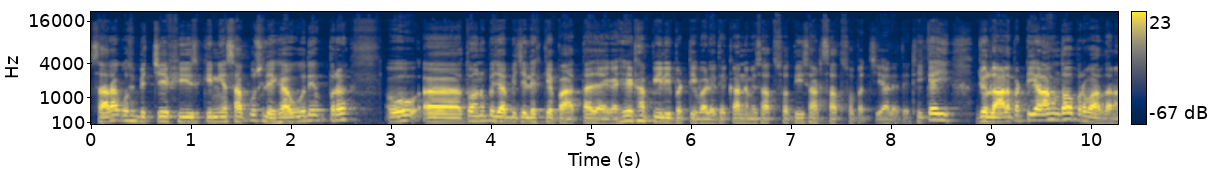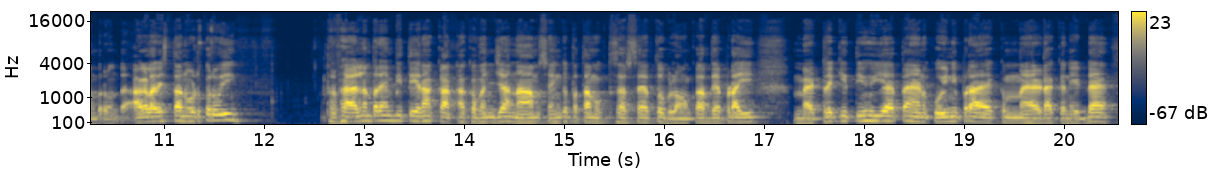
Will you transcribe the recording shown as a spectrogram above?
ਸਾਰਾ ਕੁਝ ਵਿੱਚੇ ਫੀਸ ਕਿੰਨੀ ਆ ਸਭ ਕੁਝ ਲਿਖਿਆ ਹੋਊ ਉਹਦੇ ਉੱਪਰ, ਉਹ ਤੁਹਾਨੂੰ ਪੰਜਾਬੀ 'ਚ ਲਿਖ ਕੇ ਪਾ ਦਿੱਤਾ ਜਾਏਗਾ, ਹੇਠਾਂ ਪੀਲੀ ਪੱਟੀ ਵਾਲੇ ਤੇ 91730 60725 ਵਾਲੇ ਤੇ, ਠੀਕ ਹੈ ਜੀ? ਜੋ ਲਾਲ ਪੱਟੀ ਵਾਲਾ ਹੁੰਦਾ, ਉਹ ਪਰਿਵਾਰ ਦਾ ਨੰਬਰ ਹੁੰਦਾ। ਅਗਲਾ ਰਿਸ਼ਤਾ ਨੋਟ ਕਰੋ ਜੀ। ਪ੍ਰੋਫਾਈਲ ਨੰਬਰ MB 1351 ਨਾਮ ਸਿੰਘ, ਪਤਾ ਮੁਕਤਸਰ ਸਾਹਿਬ ਤੋਂ ਬਿਲੋਂਗ ਕਰਦੇ ਆ। ਪੜ੍ਹਾਈ ਮੈਟ੍ਰਿਕ ਕੀਤੀ ਹੋਈ ਹੈ। ਭੈਣ ਕੋਈ ਨਹੀਂ ਭਰਾ, ਇੱਕ ਮੈਰਡ ਆ, ਕੈਨੇਡਾ ਹੈ।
